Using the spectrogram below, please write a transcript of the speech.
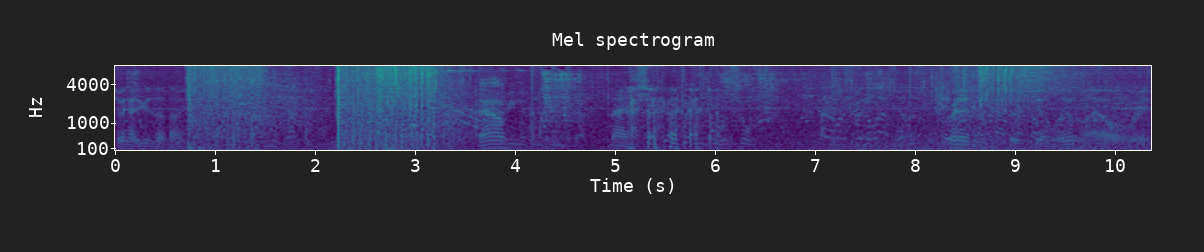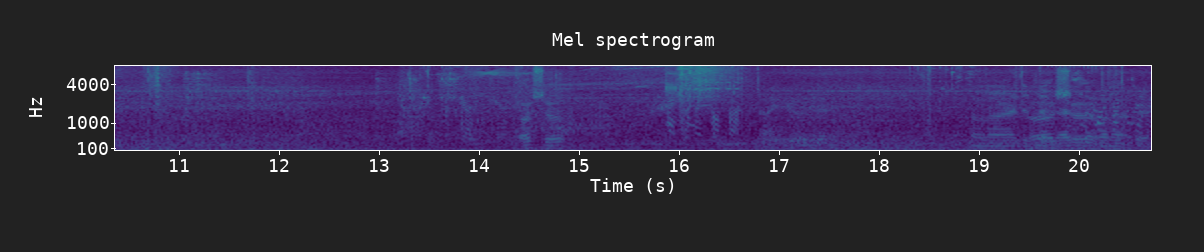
Show you how to use that knife. Down. Nice. Ready to kill him? Like, oh, ready. Oh shit. I ain't really good. Oh, no, I did Oh, that. That's shit. one.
